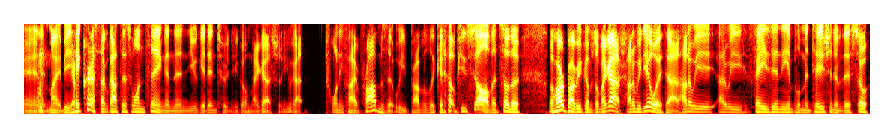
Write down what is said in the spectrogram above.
And it might be, yep. hey, Chris, I've got this one thing. And then you get into it and you go, oh my gosh, you got 25 problems that we probably could help you solve. And so the, the hard part becomes, oh my gosh, how do we deal with that? How do we how do we phase in the implementation of this? So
